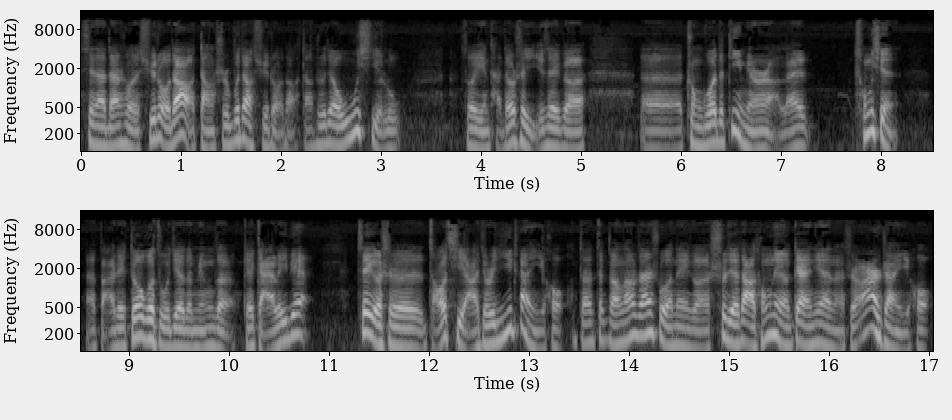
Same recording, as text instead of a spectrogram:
现在咱说的徐州道，当时不叫徐州道，当时叫无锡路，所以它都是以这个呃中国的地名啊来重新呃把这德国租界的名字给改了一遍。这个是早期啊，就是一战以后。但刚刚咱说那个世界大同那个概念呢，是二战以后。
